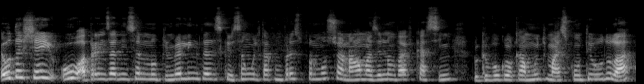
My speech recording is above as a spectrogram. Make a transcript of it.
Eu deixei o aprendizado ensino no primeiro link da descrição, ele está com preço promocional, mas ele não vai ficar assim, porque eu vou colocar muito mais conteúdo lá.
